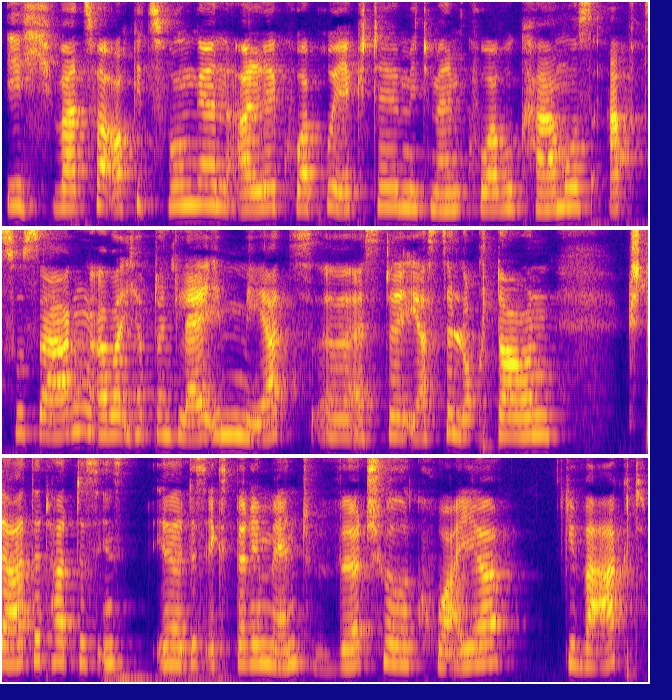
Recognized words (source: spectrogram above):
Ich war zwar auch gezwungen, alle Chorprojekte mit meinem Chor Vocamus abzusagen, aber ich habe dann gleich im März, äh, als der erste Lockdown gestartet hat, das, äh, das Experiment Virtual Choir gewagt.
